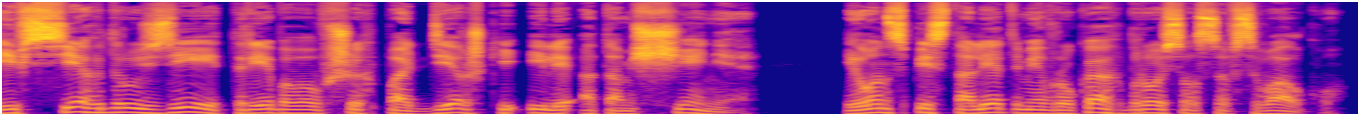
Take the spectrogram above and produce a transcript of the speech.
и всех друзей, требовавших поддержки или отомщения, и он с пистолетами в руках бросился в свалку.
